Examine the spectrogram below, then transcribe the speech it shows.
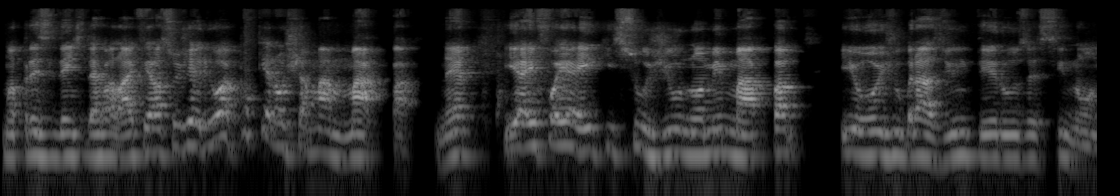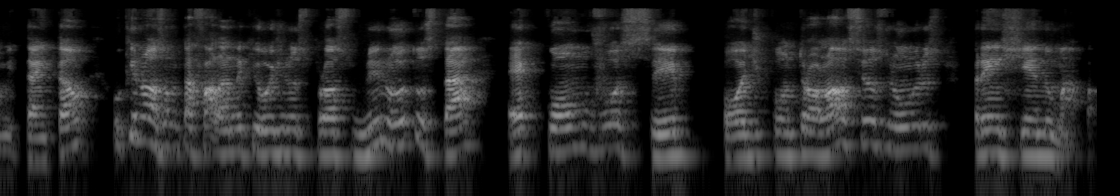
uma presidente da Herbalife, ela sugeriu, ah, por que não chamar mapa? Né? E aí foi aí que surgiu o nome mapa, e hoje o Brasil inteiro usa esse nome, tá? Então, o que nós vamos estar falando aqui hoje nos próximos minutos, tá? É como você pode controlar os seus números preenchendo o mapa.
